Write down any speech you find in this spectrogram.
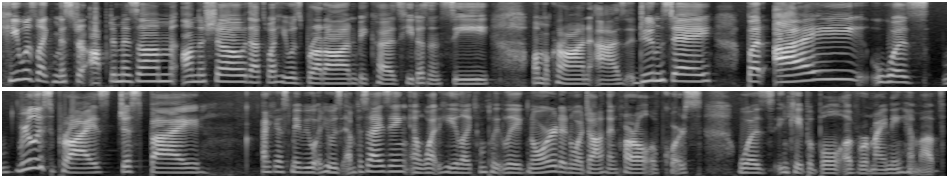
He was like Mr. Optimism on the show. That's why he was brought on because he doesn't see Omicron as doomsday. But I was really surprised just by I guess maybe what he was emphasizing and what he like completely ignored and what Jonathan Karl of course was incapable of reminding him of.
